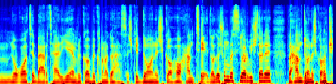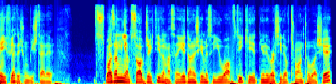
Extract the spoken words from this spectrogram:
نقاط برتری امریکا به کانادا هستش که دانشگاه ها هم تعدادشون بسیار بیشتره و هم دانشگاه ها کیفیتشون بیشتره. بازم میگم subjective مثلا یه دانشگاه مثل U of T که University of Toronto باشه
